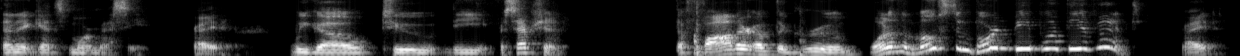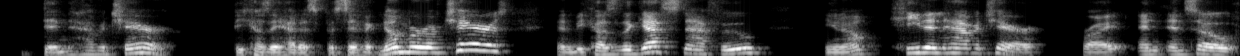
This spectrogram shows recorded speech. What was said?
Then it gets more messy. Right. We go to the reception. The father of the groom, one of the most important people at the event, right, didn't have a chair because they had a specific number of chairs. And because of the guest snafu, you know, he didn't have a chair right and and so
